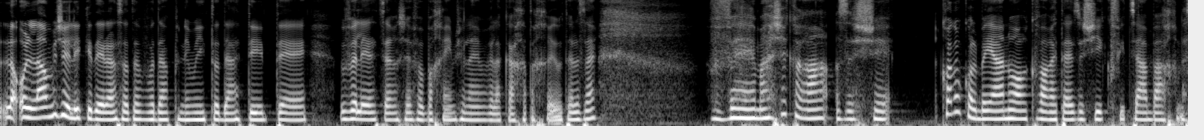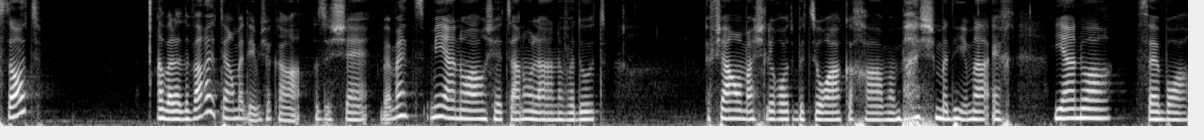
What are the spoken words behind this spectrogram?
לעולם שלי כדי לעשות עבודה פנימית תודעתית אה, ולייצר שפע בחיים שלהם ולקחת אחריות על זה. ומה שקרה זה ש... קודם כל, בינואר כבר הייתה איזושהי קפיצה בהכנסות, אבל הדבר היותר מדהים שקרה, זה שבאמת, מינואר שיצאנו לנוודות, אפשר ממש לראות בצורה ככה ממש מדהימה איך ינואר, פברואר,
